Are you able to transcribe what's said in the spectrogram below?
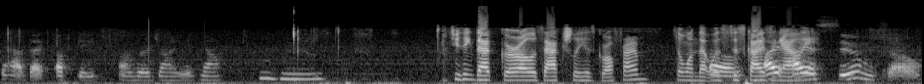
to have that update on where Johnny is now. Mm-hmm. Do you think that girl is actually his girlfriend? The one that was Um, disguising I, Allie? I assume so.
